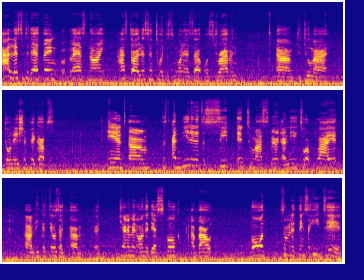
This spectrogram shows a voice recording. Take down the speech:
I listened to that thing last night. I started listening to it this morning as I was driving um, to do my donation pickups. And um because I needed it to seep into my spirit. I needed to apply it um, because there was a, um, a gentleman on there that spoke about all some of the things that he did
